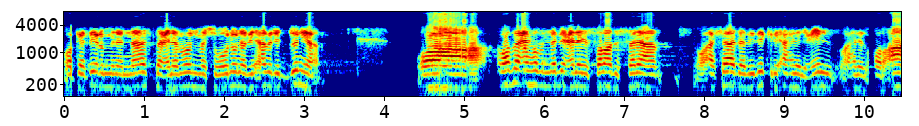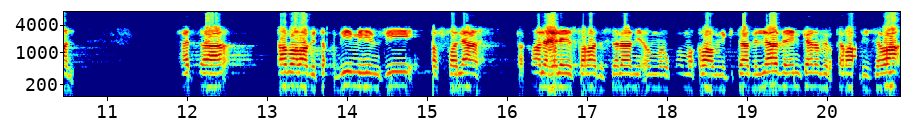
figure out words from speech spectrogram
وكثير من الناس تعلمون مشغولون بأمر الدنيا. ورفعهم النبي عليه الصلاة والسلام وأشاد بذكر أهل العلم وأهل القرآن. حتى أمر بتقديمهم في الصلاة. فقال عليه الصلاة والسلام يا أم القوم اقرأوا من كتاب الله فإن كانوا في القراءة سواء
